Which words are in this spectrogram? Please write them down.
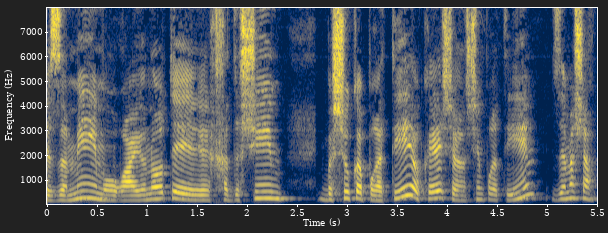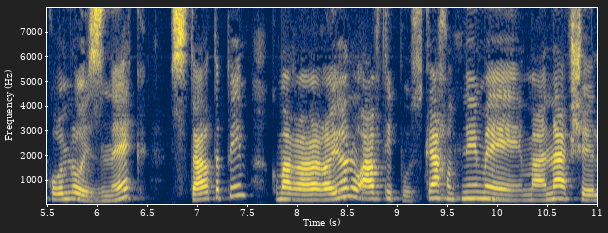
יזמים או רעיונות חדשים בשוק הפרטי, אוקיי, של אנשים פרטיים, זה מה שאנחנו קוראים לו הזנק, סטארט-אפים, כלומר הרעיון הוא אב טיפוס, כי אנחנו נותנים אה, מענק של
